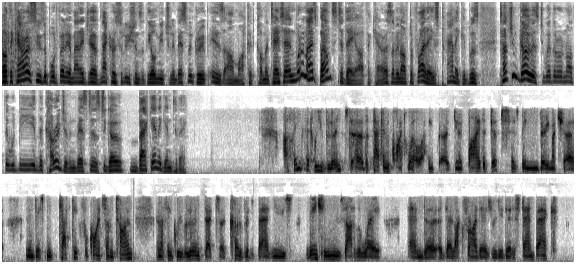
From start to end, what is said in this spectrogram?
Arthur Karas, who's a portfolio manager of macro solutions at the Old Mutual Investment Group, is our market commentator. And what a nice bounce today, Arthur Karas. I mean, after Friday's panic, it was touch and go as to whether or not there would be the courage of investors to go back in again today. I think that we've learned uh, the pattern quite well. I think, uh, you know, buy the dips has been very much uh, an investment tactic for quite some time. And I think we've learned that uh, COVID bad news eventually moves out of the way, and uh, a day like Friday is really there to stand back,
